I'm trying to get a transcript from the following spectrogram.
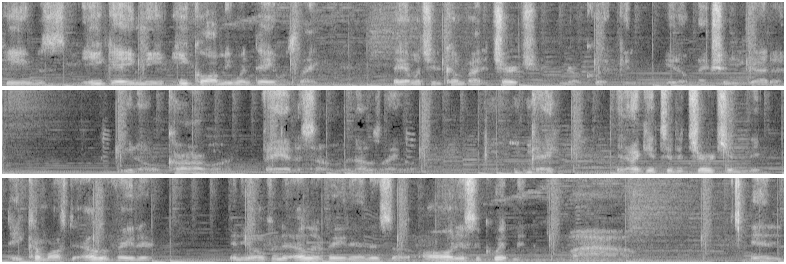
he was he gave me he called me one day and was like, "Hey, I want you to come by the church real quick, and you know, make sure you got a you know a car or a van or something." And I was like, "Okay." and I get to the church, and he come off the elevator, and he opened the elevator, and it's uh, all this equipment. Wow. and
